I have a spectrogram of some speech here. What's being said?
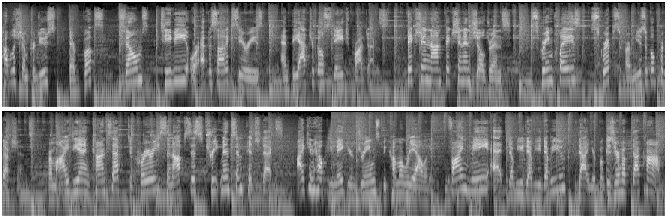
publish, and produce their books, films, TV or episodic series, and theatrical stage projects. Fiction, nonfiction, and children's, screenplays, scripts, or musical productions. From idea and concept to query, synopsis, treatments, and pitch decks, I can help you make your dreams become a reality. Find me at www.yourbookisyourhook.com.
